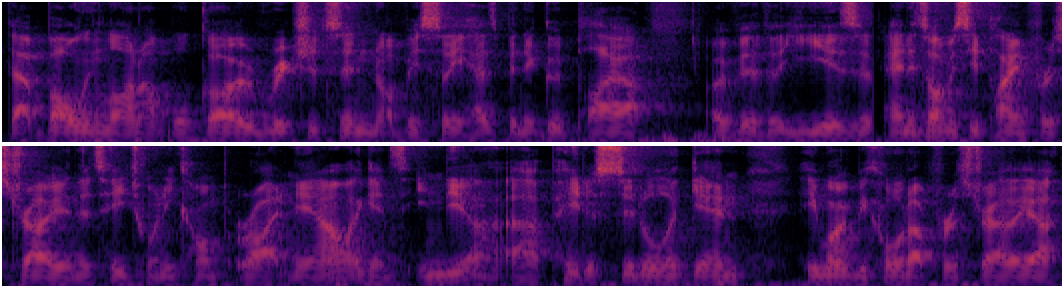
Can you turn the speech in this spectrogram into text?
that bowling lineup will go. Richardson obviously has been a good player over the years, and is obviously playing for Australia in the T20 comp right now against India. Uh, Peter Siddle again, he won't be called up for Australia.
